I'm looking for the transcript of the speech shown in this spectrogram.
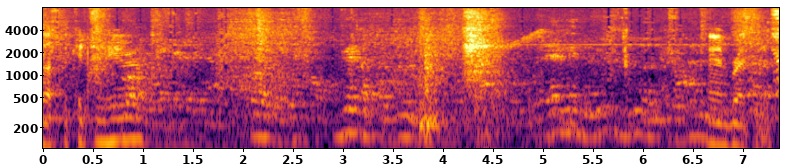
That's the kitchen here. And breakfast.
